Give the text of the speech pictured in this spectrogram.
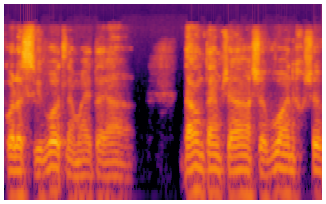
כל הסביבות, למעט היה דאונטיים שהיה השבוע, אני חושב,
